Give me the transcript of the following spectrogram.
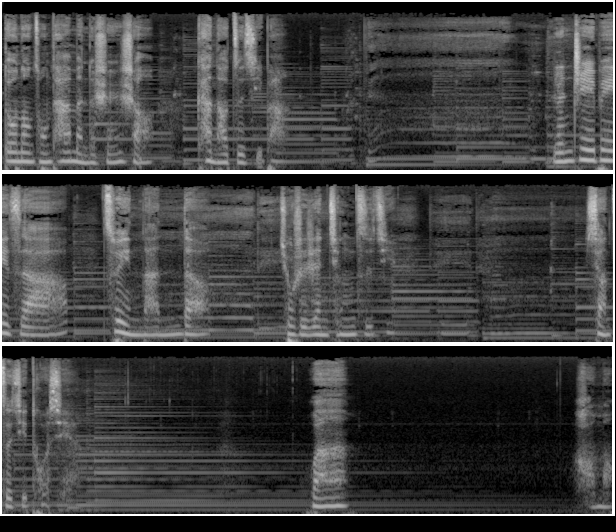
都能从他们的身上看到自己吧。人这辈子啊，最难的就是认清自己。向自己妥协。晚安，好梦。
